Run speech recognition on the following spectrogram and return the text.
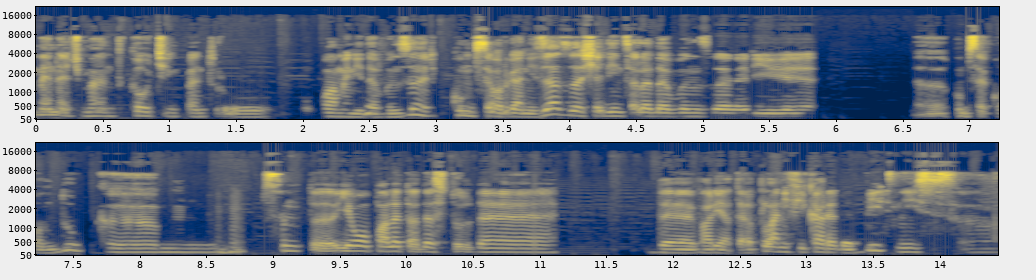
management, coaching pentru oamenii de vânzări, cum se organizează ședințele de vânzări, uh, cum se conduc. Uh-huh. Sunt, uh, e o paletă destul de, de variată. Planificare de business, uh,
